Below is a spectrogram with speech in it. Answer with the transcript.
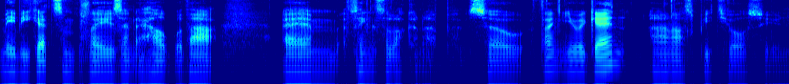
maybe get some players in to help with that, um, things are looking up. So thank you again, and I'll speak to you all soon.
